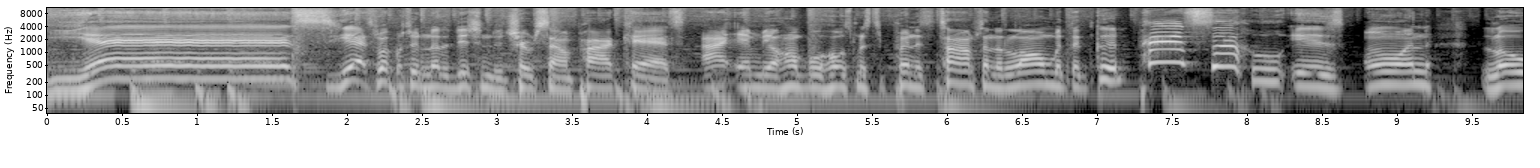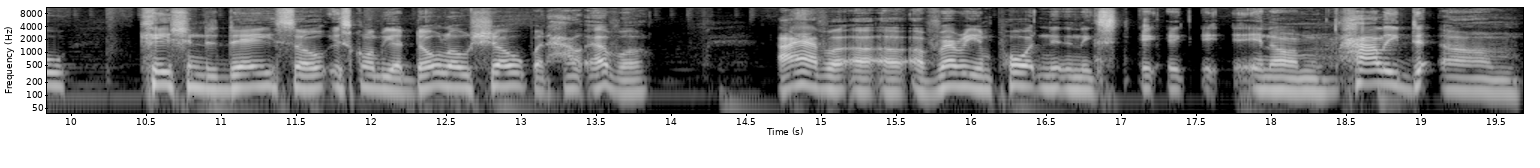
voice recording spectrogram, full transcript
Yes, yes. Welcome to another edition of the Church Sound Podcast. I am your humble host, Mr. Prentiss Thompson, along with the good pastor who is on location today. So it's going to be a dolo show, but however, I have a, a, a very important and, and um, highly de- um,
